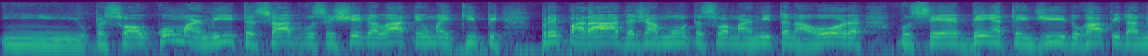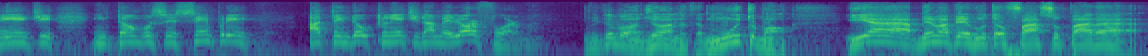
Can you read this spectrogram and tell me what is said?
em, o pessoal com marmita, sabe? Você chega lá, tem uma equipe preparada, já monta sua marmita na hora, você é bem atendido rapidamente, então você sempre atendeu o cliente da melhor forma. Muito bom, Jonathan, muito bom. E a mesma pergunta eu faço para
